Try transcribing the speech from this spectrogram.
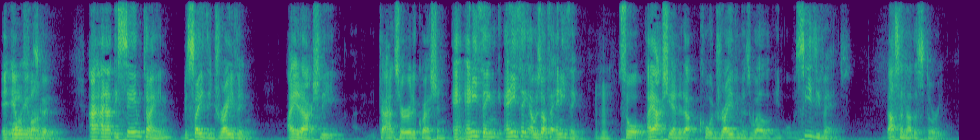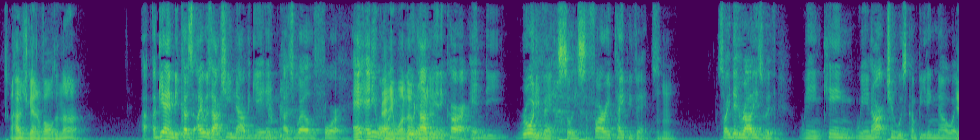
it, it, it was good. And, and at the same time, besides the driving, I had actually, to answer your earlier question, a- Mm-hmm. anything, anything, I was up for anything. So I actually ended up co-driving as well in overseas events. That's another story. How did you get involved in that? Again, because I was actually navigating as well for a- anyone, Anyone who would have wanted- me in a car in the road events, so the safari type events. Mm-hmm. So I did rallies with Wayne King, Wayne Archer, who's competing now. I Yeah,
